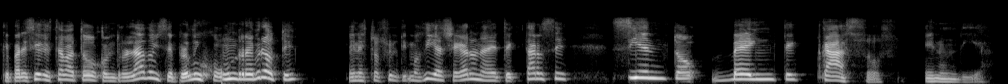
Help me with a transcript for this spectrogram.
que parecía que estaba todo controlado y se produjo un rebrote en estos últimos días llegaron a detectarse 120 casos en un día.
